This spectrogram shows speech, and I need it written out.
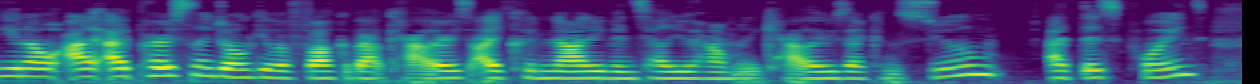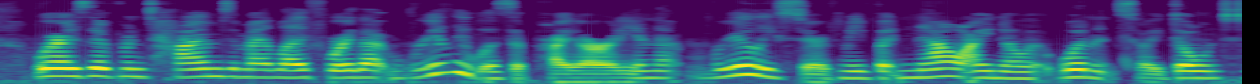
you know, I, I personally don't give a fuck about calories. I could not even tell you how many calories I consume at this point. Whereas there have been times in my life where that really was a priority and that really served me, but now I know it wouldn't, so I don't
